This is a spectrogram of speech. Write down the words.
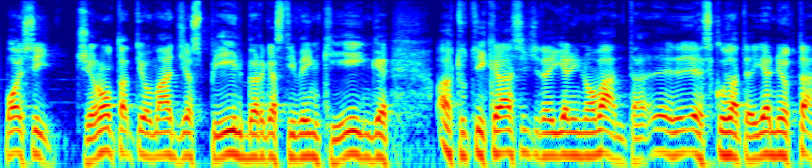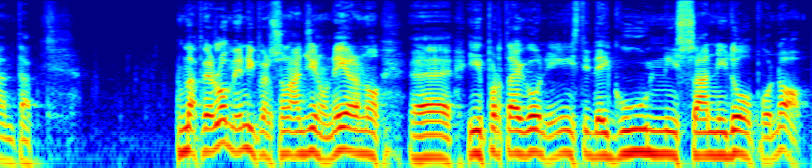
Poi sì, c'erano tanti omaggi a Spielberg, a Stephen King, a tutti i classici degli anni 90, eh, scusate, degli anni 80, ma perlomeno i personaggi non erano eh, i protagonisti dei Goonies anni dopo, no,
